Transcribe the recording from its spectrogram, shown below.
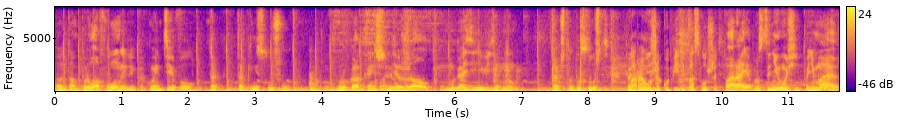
э, там перлофон или какой-нибудь Apple, так, так и не слушал. В руках, конечно, держал, в магазине видел, ну, так, чтобы слушать. Пора Поэтому уже купить и послушать. Пора, я просто не очень понимаю,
